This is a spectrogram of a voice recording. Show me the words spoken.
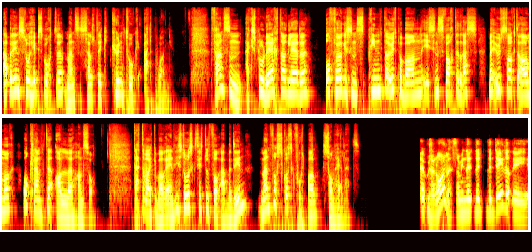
Aberdeen slo Hips borte, mens Celtic kun tok ett poeng. Fansen eksploderte av glede, og Ferguson sprinta ut på banen i sin svarte dress med utstrakte armer og klemte alle han så. Dette var ikke bare en historisk tittel for Aberdeen, men for skotsk fotball som helhet. It was enormous. I mean, the, the, the day that they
